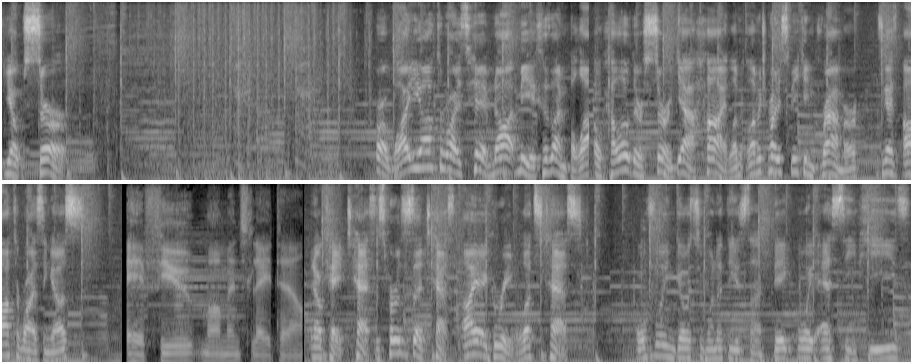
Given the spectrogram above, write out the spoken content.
yo, sir. Bro, why do you authorize him, not me? It's because I'm black. Oh, hello there, sir. Yeah, hi. Let me, let me try to speak in grammar. This guy's authorizing us. A few moments later. Okay, test. This person said test. I agree. Let's test. Hopefully we can go to one of these uh, big boy SCPs.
